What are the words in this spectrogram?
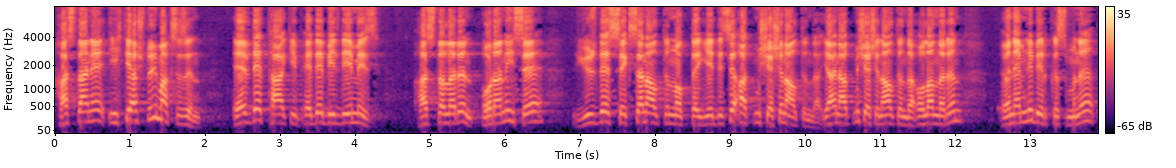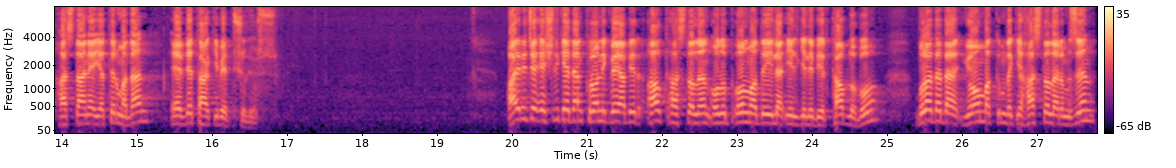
hastaneye ihtiyaç duymaksızın evde takip edebildiğimiz hastaların oranı ise yüzde 86.7'si 60 yaşın altında. Yani 60 yaşın altında olanların önemli bir kısmını hastaneye yatırmadan evde takip etmiş oluyoruz. Ayrıca eşlik eden kronik veya bir alt hastalığın olup olmadığıyla ilgili bir tablo bu. Burada da yoğun bakımdaki hastalarımızın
